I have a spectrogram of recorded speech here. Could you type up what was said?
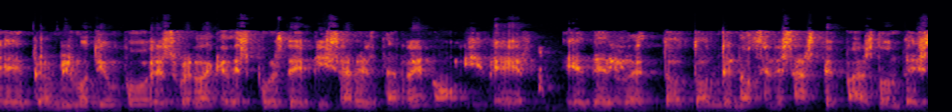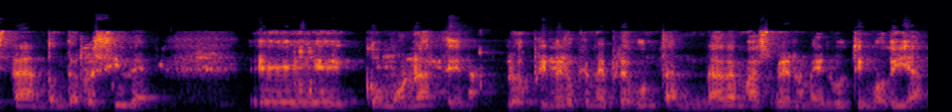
eh, pero al mismo tiempo es verdad que después de pisar el terreno y ver eh, dónde nacen esas cepas, dónde están, dónde residen, eh, cómo nacen, lo primero que me preguntan, nada más verme el último día,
